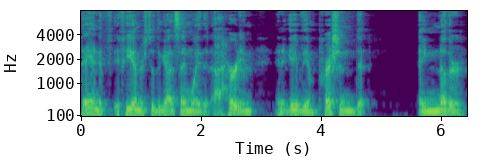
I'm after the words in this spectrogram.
Dan if, if he understood the guy the same way that I heard him, and it gave the impression that another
